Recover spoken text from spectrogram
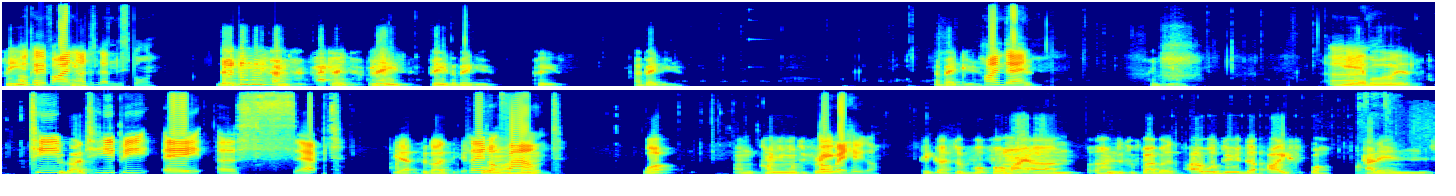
please. Okay, just, fine. I'll just let them despawn. No, TP him. Please, please, please. I beg you. Please, I beg you. I beg you. Fine then. Thank you. Uh, yeah, boys. T So guys- TPA accept. Yeah, so guys. Play for not found. What? I'm coming one to three. Oh wait, here we go. Okay, guys. So for, for my um 100 subscribers, I will do the ice box challenge.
